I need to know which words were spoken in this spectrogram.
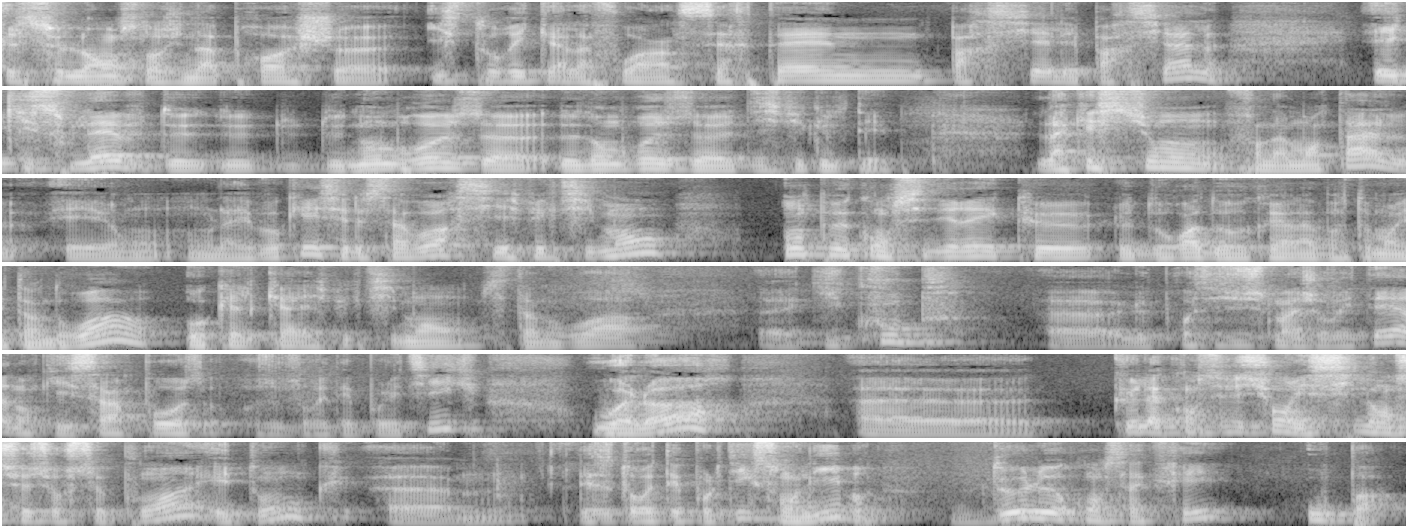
Elle se lance dans une approche euh, historique à la fois incertaine, partielle et partiale, et qui soulève de, nombreuses, difficultés. La question fondamentale, et on, l'a évoqué, c'est de savoir si effectivement on peut considérer que le droit de recourir à l'avortement est un droit, auquel cas effectivement c'est un droit qui coupe le processus majoritaire, donc qui s'impose aux autorités politiques, ou alors que la Constitution est silencieuse sur ce point et donc euh, les autorités politiques sont libres de le consacrer ou pas.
